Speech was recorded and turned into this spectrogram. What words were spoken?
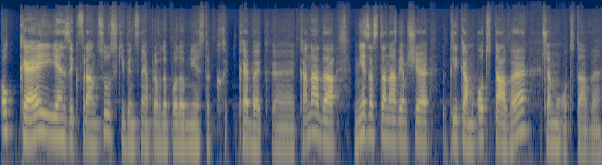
Okej, język francuski, więc najprawdopodobniej jest to Quebec, e, Kanada. Nie zastanawiam się, klikam Ottawę. Czemu Ottawę?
